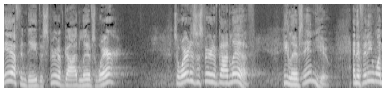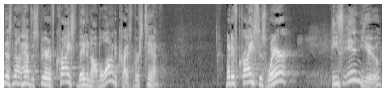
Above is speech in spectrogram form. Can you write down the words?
If indeed the Spirit of God lives where? So, where does the Spirit of God live? He lives in you. And if anyone does not have the Spirit of Christ, they do not belong to Christ. Verse 10. But if Christ is where? He's in you,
